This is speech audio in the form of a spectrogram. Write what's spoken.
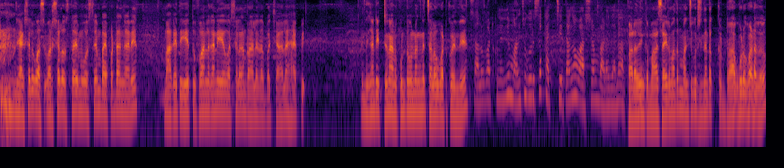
యాక్చువల్గా వర్ష- వర్షాలు వస్తాయేమో వస్తాయేమో భయపడ్డాం కానీ మాకైతే ఏ తుఫాన్లు కానీ ఏ వర్షాలు కానీ రాలేదబ్బా చాలా హ్యాపీ. ఎందుకంటే ఇట్టనే అనుకుంటూ ఉన్నాగానే చలవ పట్టుకుంది. సెలవు పట్టుకునింది మంచు కురిస్తే ఖచ్చితంగా వర్షం పడదని పడదు ఇంకా మా సైడ్ మాత్రం మంచి కురిసిందంటే ఒక్క డ్రాప్ కూడా పడదు.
